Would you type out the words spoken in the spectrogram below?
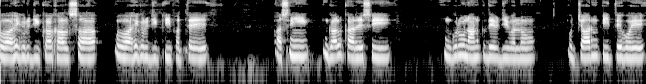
ਵਾਹਿਗੁਰੂ ਜੀ ਕਾ ਖਾਲਸਾ, ਵਾਹਿਗੁਰੂ ਜੀ ਕੀ ਫਤਿਹ। ਅਸੀਂ ਗੱਲ ਕਰ ਰਹੇ ਸੀ ਗੁਰੂ ਨਾਨਕ ਦੇਵ ਜੀ ਵੱਲੋਂ ਉਚਾਰਨ ਕੀਤੇ ਹੋਏ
